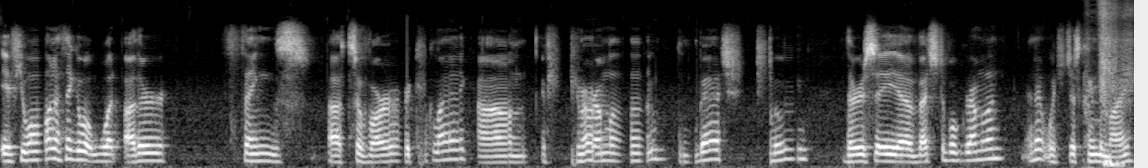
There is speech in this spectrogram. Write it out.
if you want to think about what other things uh, Sylvari look like, um, if you remember Gremlin, the New Batch movie, there's a uh, vegetable gremlin in it, which just came to mind.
